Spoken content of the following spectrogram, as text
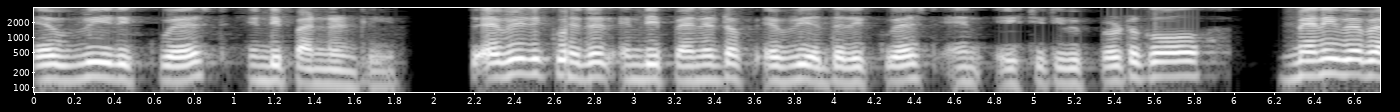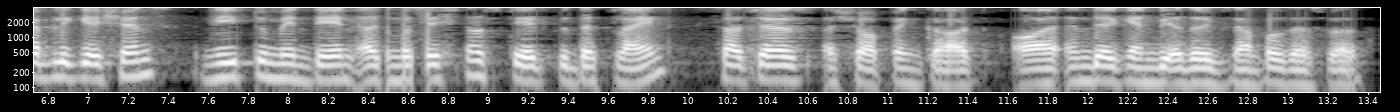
every request independently So every request is independent of every other request in HTTP protocol. Many web applications need to maintain a conversational state with the client, such as a shopping cart, or, and there can be other examples as well.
